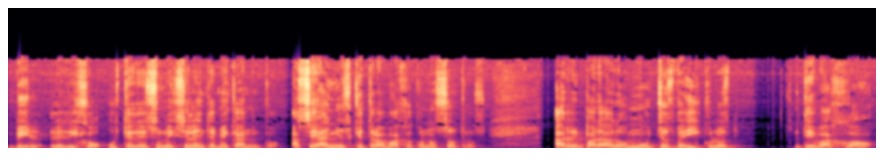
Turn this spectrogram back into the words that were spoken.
Bill le dijo, usted es un excelente mecánico, hace años que trabaja con nosotros. Ha reparado muchos vehículos debajo,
